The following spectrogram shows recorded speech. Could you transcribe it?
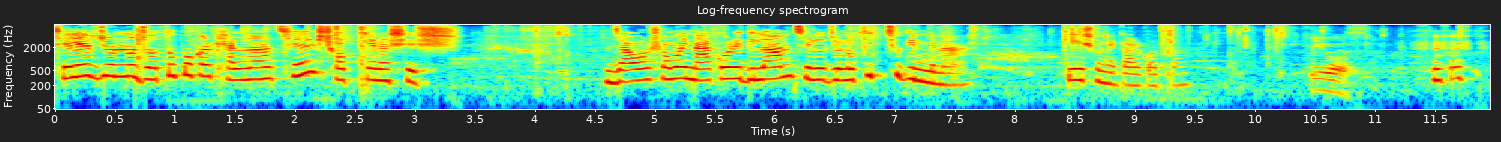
ছেলের জন্য যত প্রকার খেলনা আছে সব কেনা শেষ। যাওয়ার সময় না করে দিলাম ছেলের জন্য কিচ্ছু কিনবে না। কে শুনে কার কথা?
